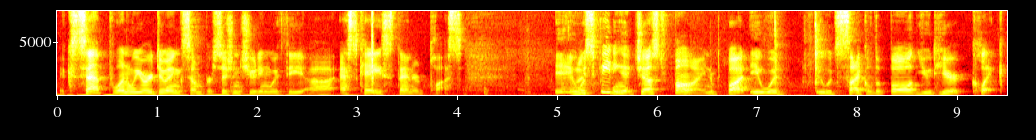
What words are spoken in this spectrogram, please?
except when we were doing some precision shooting with the uh, SK Standard Plus. It was feeding it just fine, but it would it would cycle the bolt, you'd hear click,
